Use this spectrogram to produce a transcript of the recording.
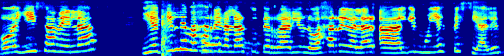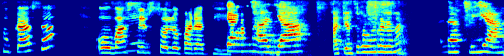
Oye, Isabela, ¿y a quién le vas a regalar tu terrario? ¿Lo vas a regalar a alguien muy especial en tu casa? o va a ser solo para ti? Allá, ¿A quién se lo vas a regalar? a la fría.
